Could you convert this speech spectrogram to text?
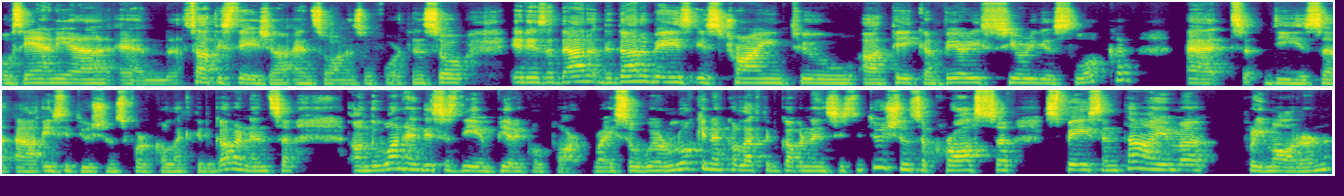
Oceania and Southeast Asia and so on and so forth. And so it is a data, the database is trying to uh, take a very serious look at these uh, institutions for collective governance. On the one hand, this is the empirical part, right? So we're looking at collective governance institutions across uh, space and time pre-modern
